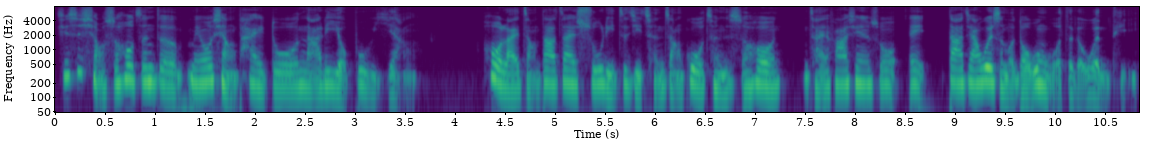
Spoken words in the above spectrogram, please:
其实小时候真的没有想太多哪里有不一样，后来长大在梳理自己成长过程的时候。你才发现说，哎、大家为什么都问我这个问题？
